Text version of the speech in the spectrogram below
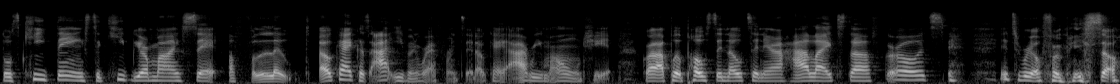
those key things to keep your mindset afloat. Okay, because I even reference it. Okay, I read my own shit, girl. I put post-it notes in there, I highlight stuff, girl. It's it's real for me. So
